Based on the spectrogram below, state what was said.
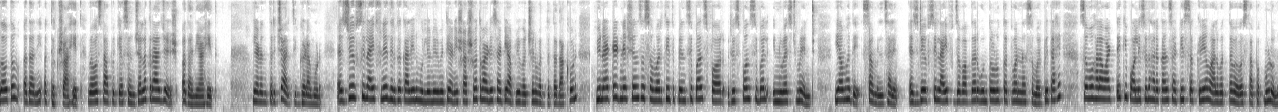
गौतम अदानी अध्यक्ष आहेत. व्यवस्थापकीय संचालक राजेश अदानी आहेत. यानंतरची आर्थिक घडामोड. एच डी एफ सी लाईफने दीर्घकालीन मूल्यनिर्मिती आणि शाश्वत वाढीसाठी आपली वचनबद्धता दाखवून युनायटेड नेशन्स समर्थित प्रिन्सिपल्स फॉर रिस्पॉन्सिबल इन्व्हेस्टमेंट यामध्ये सामील झाले. H D F C life जबाबदार गुंतवणूक तत्वांना समर्पित आहे. समूहाला वाटते की पॉलिसी धारकांसाठी सक्रिय मालमत्ता व्यवस्थापक म्हणून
